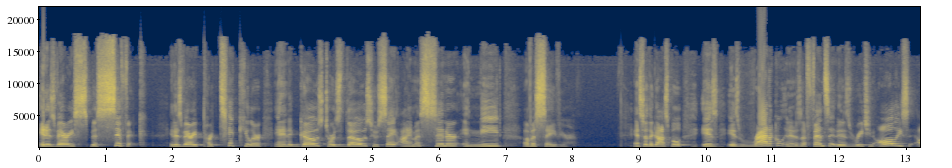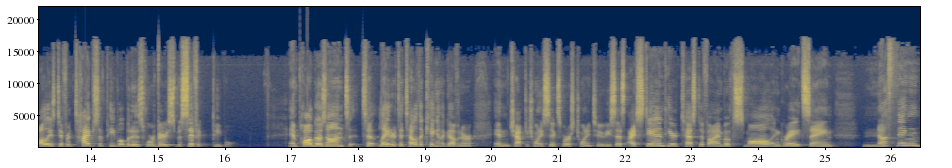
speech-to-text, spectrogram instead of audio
It is very specific. It is very particular, and it goes towards those who say, I am a sinner in need of a Savior. And so the gospel is, is radical and it is offensive. It is reaching all these, all these different types of people, but it is for very specific people. And Paul goes on to, to, later to tell the king and the governor in chapter 26, verse 22. He says, I stand here testifying both small and great, saying, Nothing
